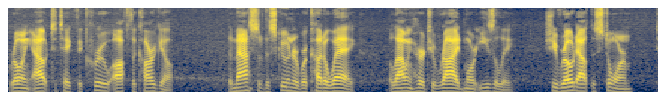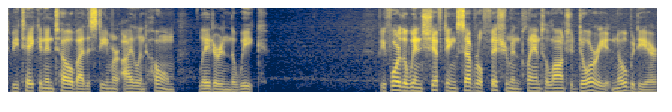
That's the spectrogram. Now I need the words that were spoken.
rowing out to take the crew off the Cargill. The masts of the schooner were cut away, allowing her to ride more easily. She rode out the storm to be taken in tow by the steamer Island Home later in the week. Before the wind shifting, several fishermen planned to launch a dory at Nobadeer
